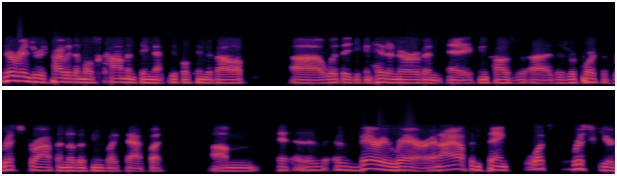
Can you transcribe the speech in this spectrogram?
Nerve injury is probably the most common thing that people can develop uh, with it. You can hit a nerve and, it can cause, uh, there's reports of wrist drop and other things like that. But, um, it, it, very rare. And I often think, what's riskier,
